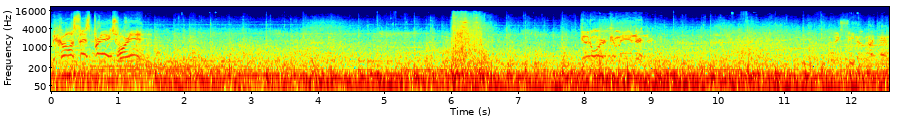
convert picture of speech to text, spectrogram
We cross this bridge. We're in. Good work, Commander. I see them right there.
